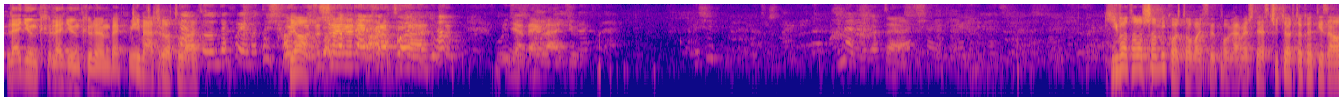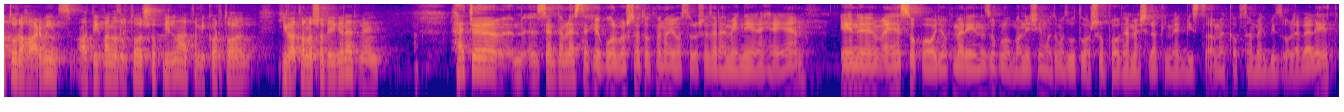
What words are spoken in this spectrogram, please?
Legyünk, legyünk különbek. Ki más gratulált? Nem tudom, de folyamatosan. Ja. Folyamatosan gratulált. Ugye meglátjuk. Senki. Hivatalosan mikortól vagy főpolgármester? Ez csütörtökön 16 óra 30? Addig van az utolsó pillanat, amikor hivatalos a végeredmény? Hát ö, szerintem lesznek jobb orvoslatok, mert nagyon szoros az eredmény néhány helyen. Én ö, ehhez szokva vagyok, mert én Zuglóban is én voltam az utolsó polgármester, aki megbízta, megkapta a megbízó levelét.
